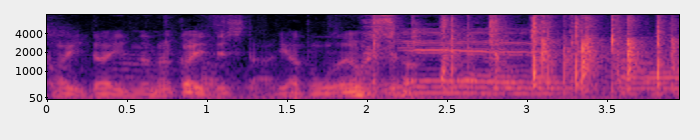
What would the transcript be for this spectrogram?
回第7回でした。ありがとうございました。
